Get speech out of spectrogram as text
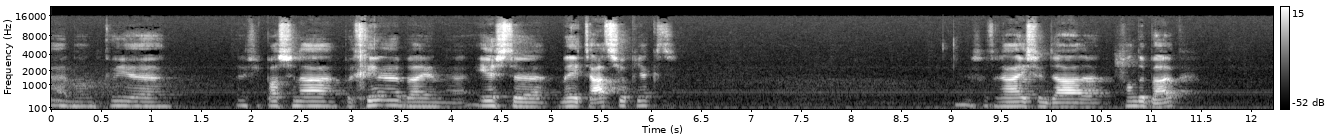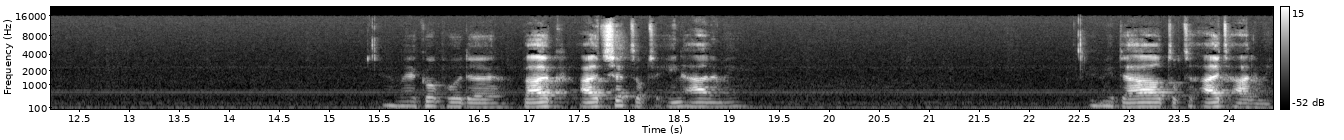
Ja, en dan kun je Vipassana beginnen bij een eh, eerste meditatieobject. Dus het rijzen en dalen van de buik. En merk op hoe de buik uitzet op de inademing. En weer daalt op de uitademing.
